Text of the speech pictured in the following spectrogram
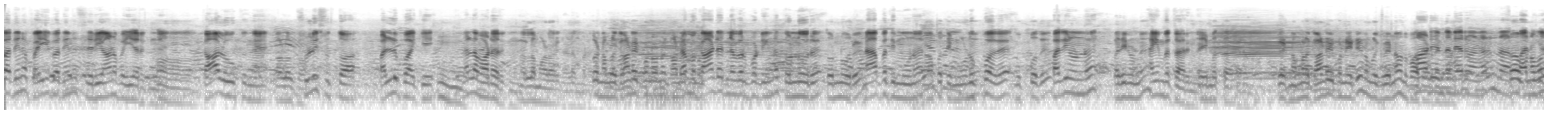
பாத்தீங்கன்னா பை பாத்தீங்கன்னா சரியான பையா இருக்குங்க. கால் ஊக்குங்க. சுழி சுத்தம். பல்லு பாக்கி. நல்ல மாடம் இருக்குங்க. நல்ல மாடாக இருக்கு. நல்ல மாடு இப்போ நம்மளை காண்டாக்ட் பண்ணோம்னா நம்ம காண்டாக்ட் நம்பர் போட்டீங்கன்னா தொண்ணூறு தொண்ணூறு நாற்பத்தி மூணு நாற்பத்தி மூணு முப்பது முப்பது பதினொன்று பதினொன்று ஐம்பத்தாறுங்க. ஐம்பத்தாறு. நம்மளை காண்டாக்ட் பண்ணிட்டு நம்மளுக்கு வேணா வந்து மாடு எந்த நேரம் வேணாலும் நம்ம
